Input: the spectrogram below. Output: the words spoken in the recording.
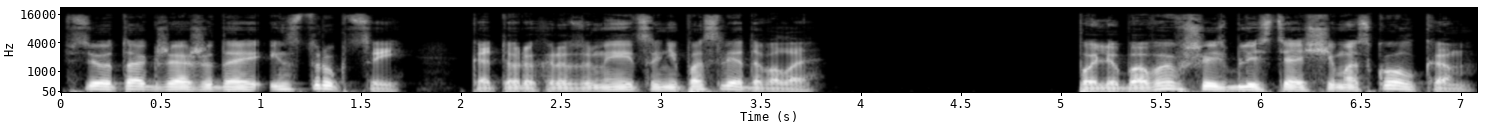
все так же ожидая инструкций, которых, разумеется, не последовало. Полюбовавшись блестящим осколком,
